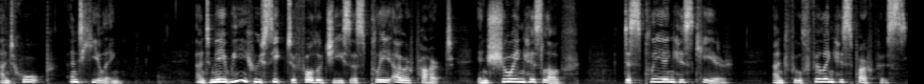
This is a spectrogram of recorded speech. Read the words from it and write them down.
and hope and healing. And may we who seek to follow Jesus play our part in showing his love, displaying his care, and fulfilling his purpose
